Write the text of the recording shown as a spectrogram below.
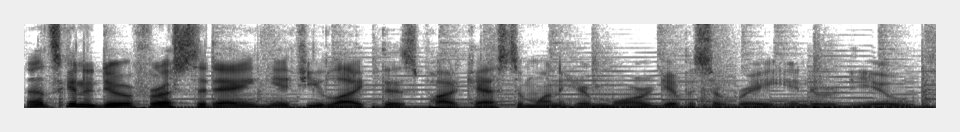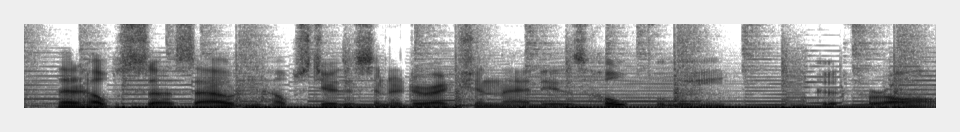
That's going to do it for us today. If you like this podcast and want to hear more, give us a rate and a review. That helps us out and helps steer this in a direction that is hopefully good for all.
